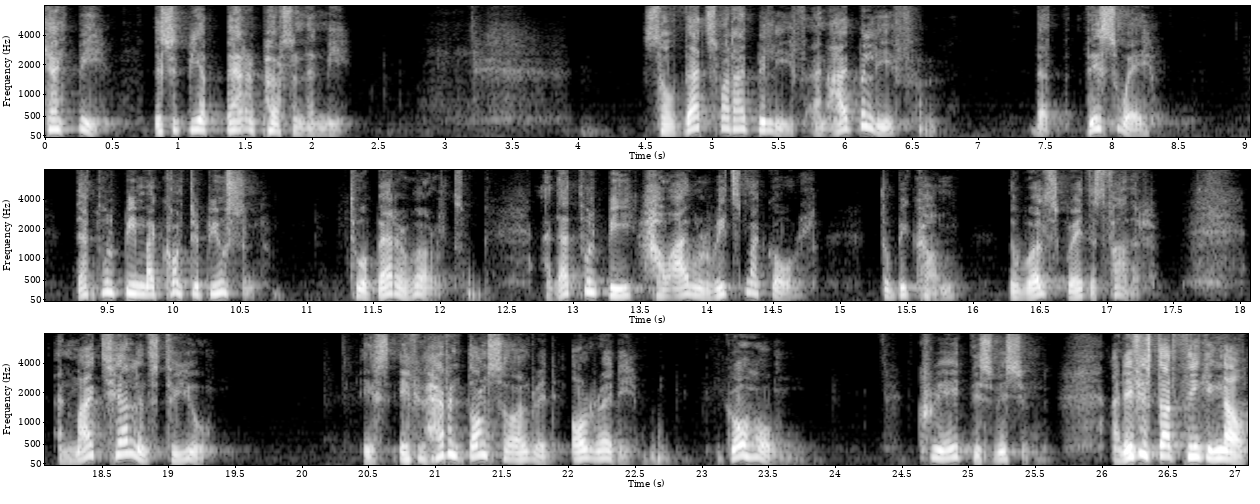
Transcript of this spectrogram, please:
can't be. They should be a better person than me. So that's what I believe. And I believe that this way, that will be my contribution to a better world. And that will be how I will reach my goal to become the world's greatest father. And my challenge to you is if you haven't done so already, already go home, create this vision. And if you start thinking now,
